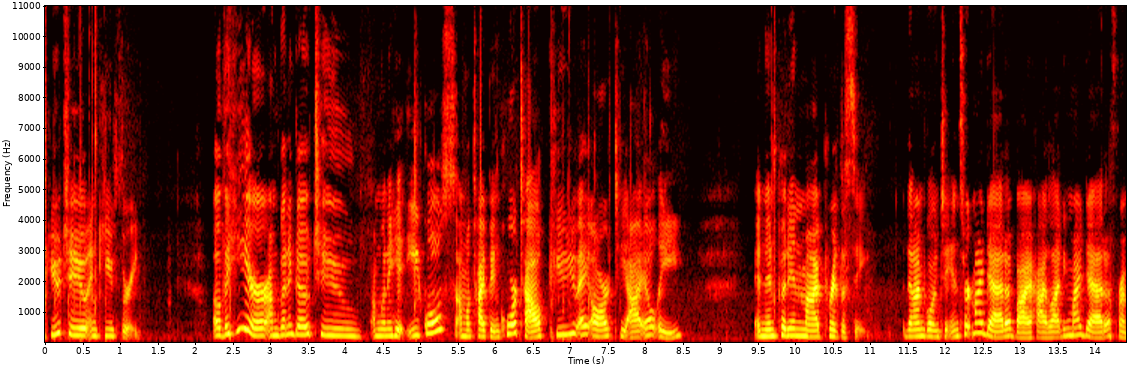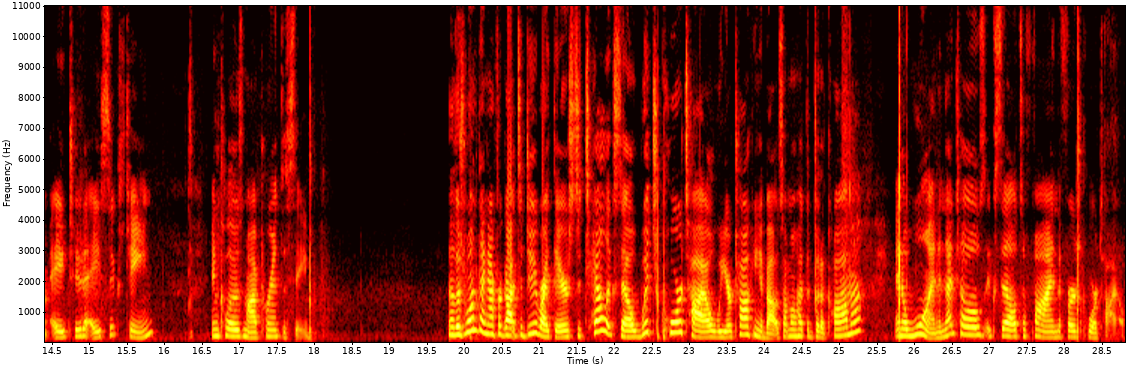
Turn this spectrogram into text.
Q2, and Q3. Over here, I'm going to go to, I'm going to hit equals. I'm going to type in quartile, Q-U-A-R-T-I-L-E, and then put in my parenthesis. Then I'm going to insert my data by highlighting my data from A2 to A16 and close my parenthesis. Now there's one thing I forgot to do right there is to tell Excel which quartile we are talking about. So I'm going to have to put a comma and a 1 and that tells Excel to find the first quartile.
